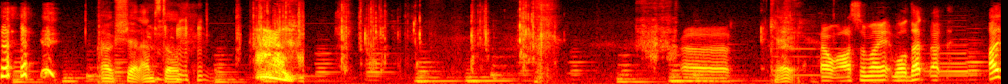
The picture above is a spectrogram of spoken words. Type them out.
guys? oh shit! I'm still. Uh, Okay. how awesome I well that uh, I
